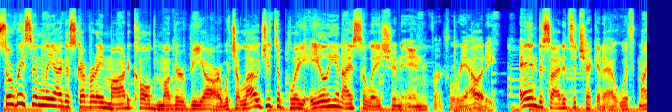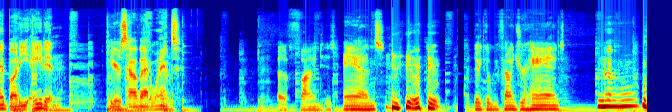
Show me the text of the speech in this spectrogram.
So recently I discovered a mod called Mother VR, which allowed you to play Alien Isolation in virtual reality, and decided to check it out with my buddy Aiden. Here's how that went. Gotta find his hands. Jacob, we found your hand. No.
